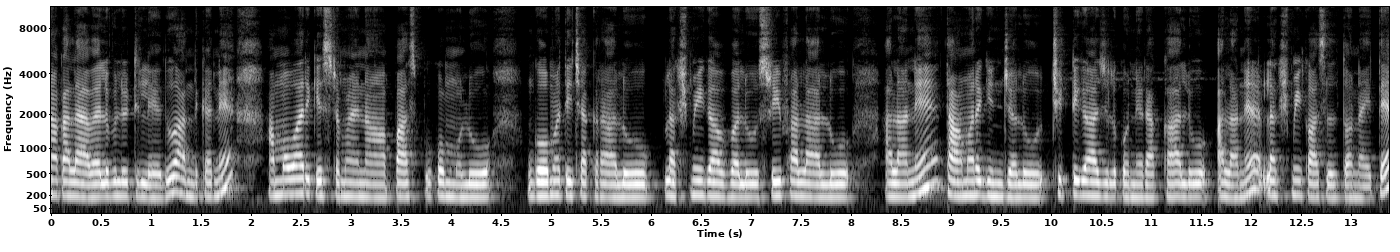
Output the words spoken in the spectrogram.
నాకు అలా అవైలబిలిటీ లేదు. అందుకనే అమ్మవారికి ఇష్టమైన పసుపు కొమ్ములు గోమతి చక్రాలు లక్ష్మీ గవ్వలు శ్రీఫలాలు అలానే తామర గింజలు చిట్టి గాజులు కొన్ని రకాలు అలానే లక్ష్మీ కాసులతోనైతే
